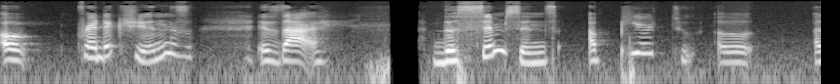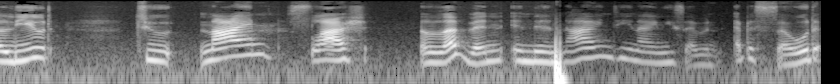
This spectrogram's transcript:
of predictions is that the Simpsons appear to allude to 9 slash 11 in the 1997 episode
